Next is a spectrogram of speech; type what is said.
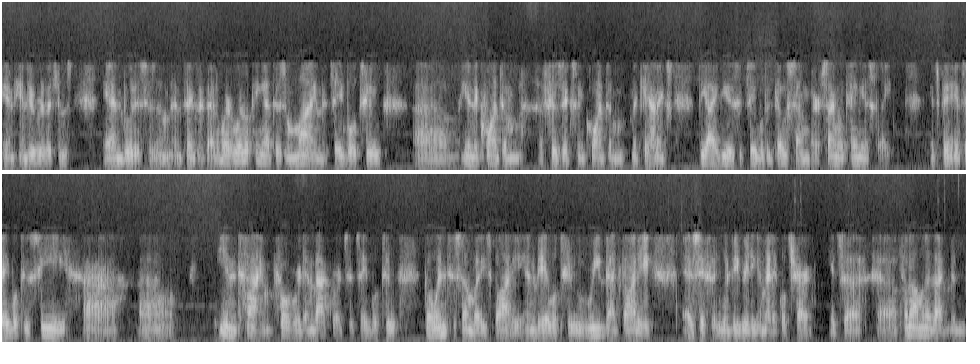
in Hindu religions and Buddhism and things like that. We're, we're looking at this mind that's able to, uh, in the quantum physics and quantum mechanics, the idea is it's able to go somewhere simultaneously. It's been, it's able to see uh, uh, in time, forward and backwards. It's able to go into somebody's body and be able to read that body as if it would be reading a medical chart. It's a, a phenomenon that I've been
